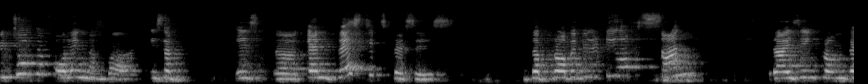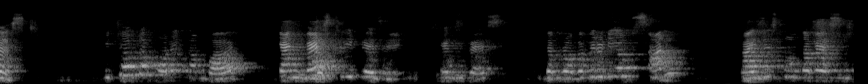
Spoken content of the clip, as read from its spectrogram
which of the following number is a is uh, can best expresses the probability of sun rising from west which of the following number can best represent express the probability of sun rises from the west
